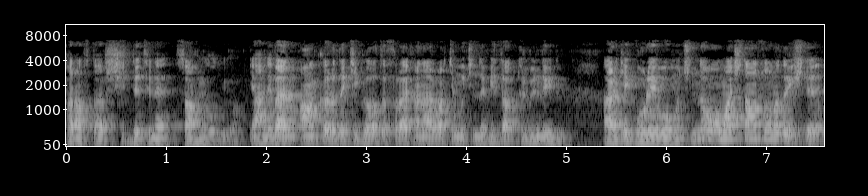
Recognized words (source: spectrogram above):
taraftar şiddetine sahne oluyor. Yani ben Ankara'daki Galatasaray Fenerbahçe maçında bizzat tribündeydim. Erkek voleybol maçında. O maçtan sonra da işte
